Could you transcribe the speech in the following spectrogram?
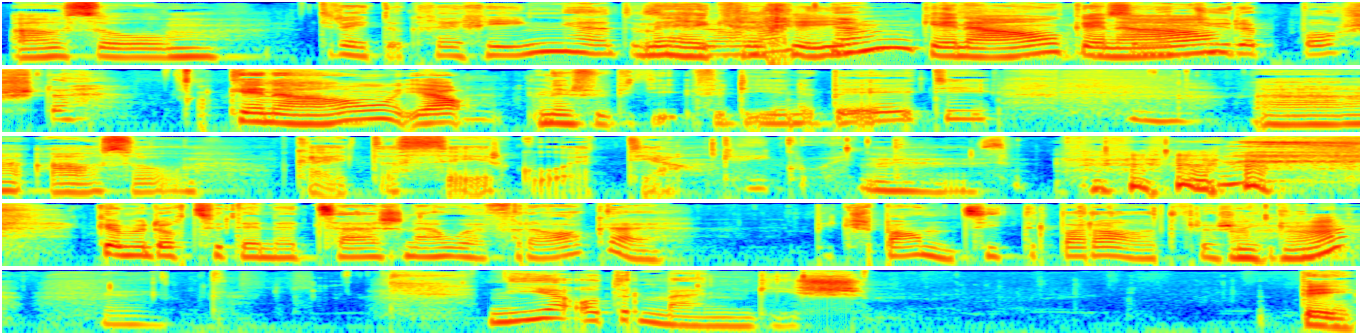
Also... Ihr habt auch kein Kind. Wir haben kein Kind, ja. genau, genau. So eine Posten. Genau, ja. Wir verdienen beide. Mhm. Äh, also geht das sehr gut, ja. Okay, gut. Mhm. Gehen wir doch zu diesen zehn schnellen Fragen bin gespannt. Seid ihr parat, Frau Schwicker? Mhm. Nie oder mangisch? B.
